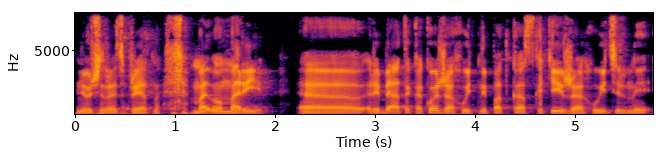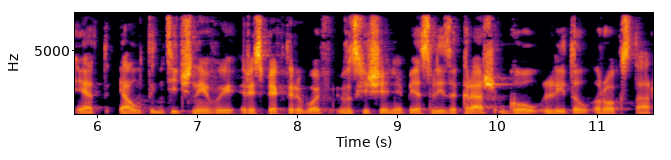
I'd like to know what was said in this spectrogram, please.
Мне очень нравится, приятно. М- Мари, Э, Ребята, какой же охуительный подкаст, какие же охуительные и, от- и аутентичные вы. Респект и любовь, восхищение. Пес Лиза Краш, Go Little Rockstar.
